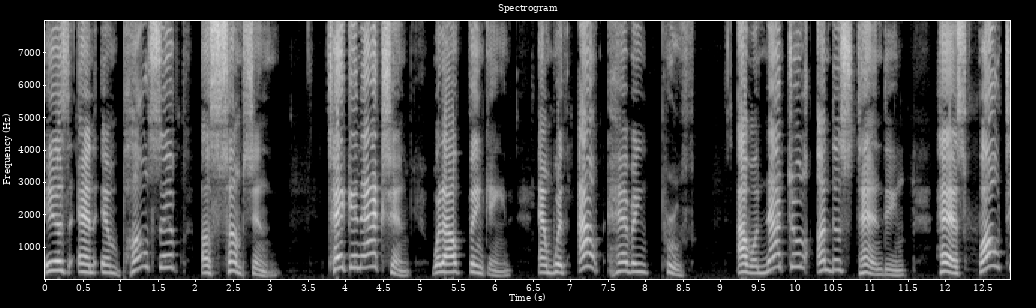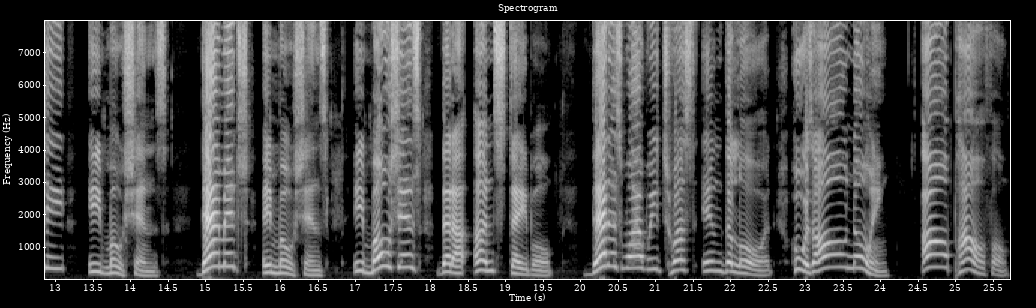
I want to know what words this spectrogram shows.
is an impulsive assumption, taking action without thinking and without having proof. Our natural understanding has faulty emotions, damaged emotions, emotions that are unstable. That is why we trust in the Lord, who is all knowing, all powerful,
